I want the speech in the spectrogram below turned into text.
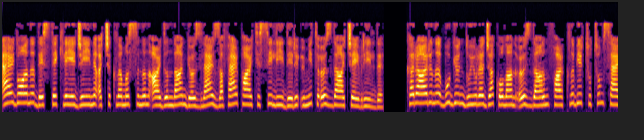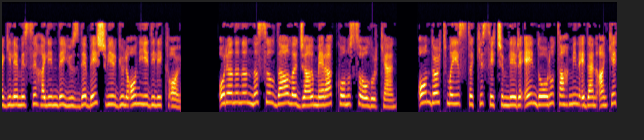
Erdoğan'ı destekleyeceğini açıklamasının ardından gözler Zafer Partisi lideri Ümit Özdağ'a çevrildi. Kararını bugün duyuracak olan Özdağ'ın farklı bir tutum sergilemesi halinde %5,17'lik oy oranının nasıl dağılacağı merak konusu olurken, 14 Mayıs'taki seçimleri en doğru tahmin eden anket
